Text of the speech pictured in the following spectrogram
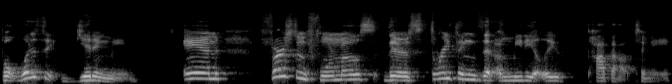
But what is it getting me? And first and foremost, there's three things that immediately pop out to me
